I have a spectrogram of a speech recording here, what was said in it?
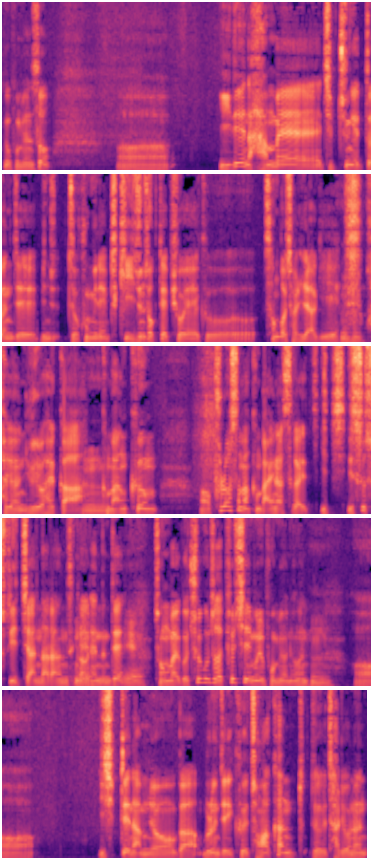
이거 보면서 어 이대 남에 집중했던 이제 민주 저 국민의힘 특히 이준석 대표의 그 선거 전략이 과연 유효할까? 음. 그만큼 어 플러스만큼 마이너스가 있, 있을 수도 있지 않나라는 생각을 예. 했는데 예. 정말 정말 그 출구조사 표심을 보면은 음. 어 20대 남녀가 물론 이제 그 정확한 그 자료는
